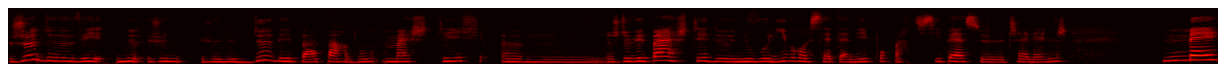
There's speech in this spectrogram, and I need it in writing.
je ne devais pas pardon m'acheter euh, je devais pas acheter de nouveaux livres cette année pour participer à ce challenge. Mais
